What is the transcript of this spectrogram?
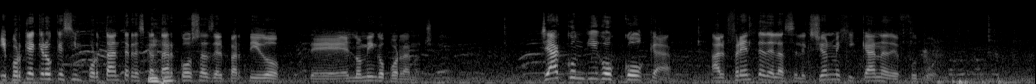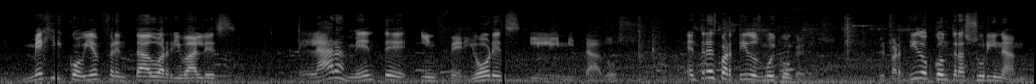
Y por qué creo que es importante rescatar cosas del partido del domingo por la noche. Ya con Diego Coca al frente de la selección mexicana de fútbol, México había enfrentado a rivales claramente inferiores y limitados en tres partidos muy concretos. El partido contra Surinam,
